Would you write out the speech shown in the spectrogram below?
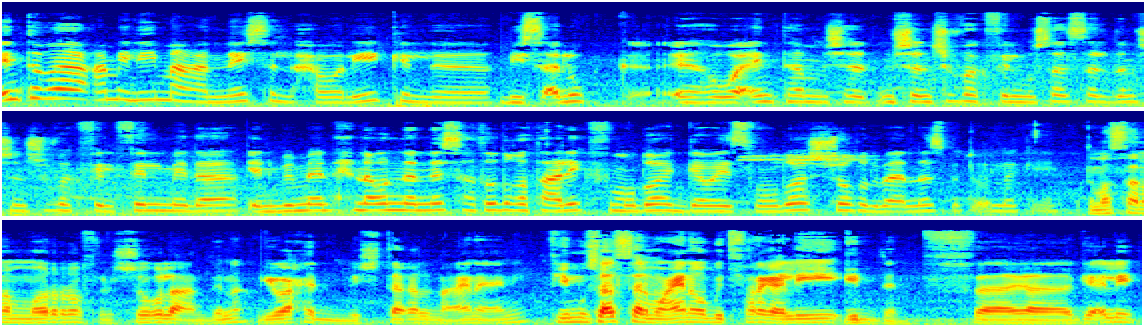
أنت بقى عامل إيه مع الناس اللي حواليك اللي بيسألوك آه، هو أنت مش مش هنشوفك في المسلسل ده مش هنشوفك في الفيلم ده؟ يعني بما إن إحنا قلنا الناس هتضغط عليك في موضوع الجواز في موضوع الشغل بقى الناس بتقول لك إيه؟ كنت مثلا مرة في الشغل عندنا جه واحد بيشتغل معانا يعني في مسلسل معين هو بيتفرج عليه جدا فجاء لي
